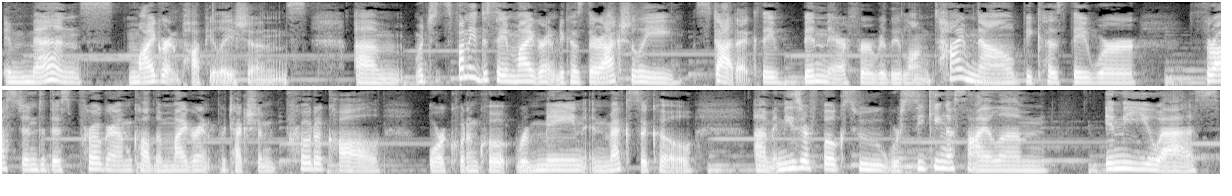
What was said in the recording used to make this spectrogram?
immense migrant populations, um, which is funny to say migrant because they're actually static. They've been there for a really long time now because they were thrust into this program called the Migrant Protection Protocol, or quote unquote, remain in Mexico. Um, and these are folks who were seeking asylum in the US.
